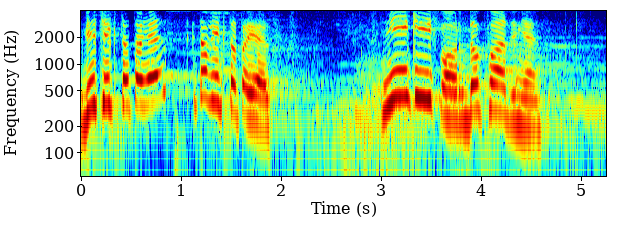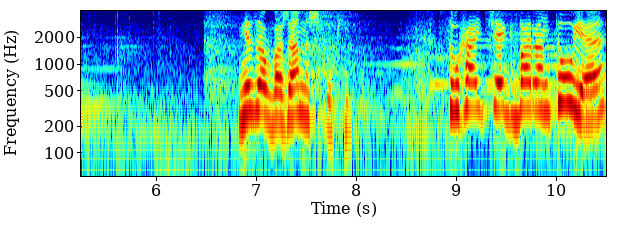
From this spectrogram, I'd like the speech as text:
Wiecie, kto to jest? Kto wie, kto to jest? Nikifor, dokładnie. Nie zauważamy sztuki. Słuchajcie, gwarantuję,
